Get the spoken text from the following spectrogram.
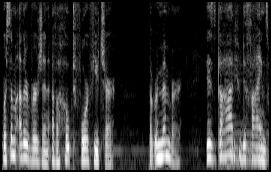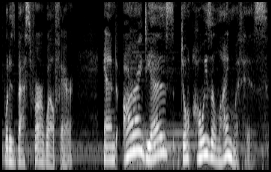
or some other version of a hoped for future. But remember, it is God who defines what is best for our welfare, and our ideas don't always align with His.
